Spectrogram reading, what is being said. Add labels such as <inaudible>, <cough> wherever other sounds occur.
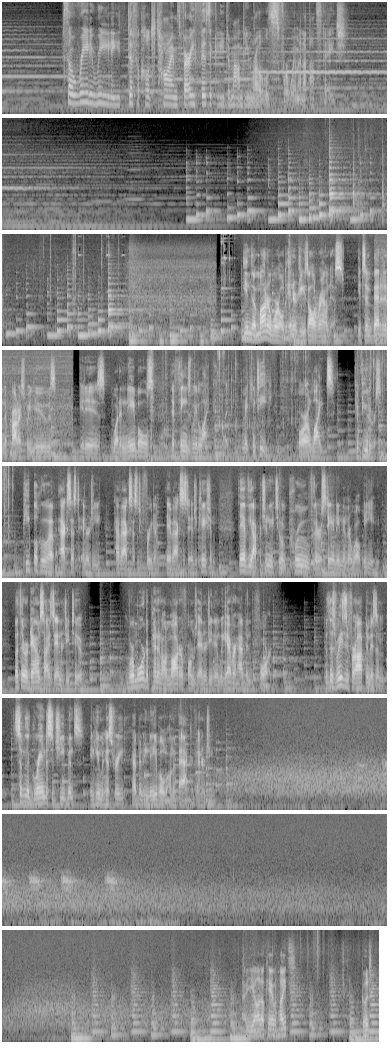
So, really, really difficult times, very physically demanding roles for women at that stage. In the modern world, energy is all around us. It's embedded in the products we use. It is what enables the things we like, like making tea or lights, computers. People who have access to energy have access to freedom. They have access to education. They have the opportunity to improve their standing and their well-being. But there are downsides to energy too. We're more dependent on modern forms of energy than we ever have been before. But there's reason for optimism. Some of the grandest achievements in human history have been enabled on the back of energy. Are you all okay with heights? Good.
